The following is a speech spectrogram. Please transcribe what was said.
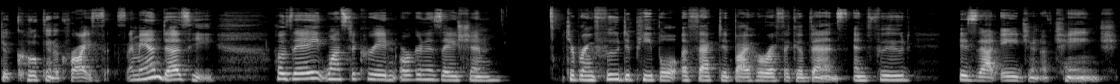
to cook in a crisis. And man, does he. Jose wants to create an organization to bring food to people affected by horrific events, and food is that agent of change.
